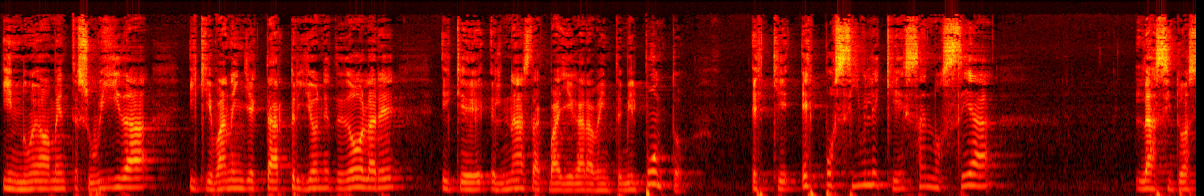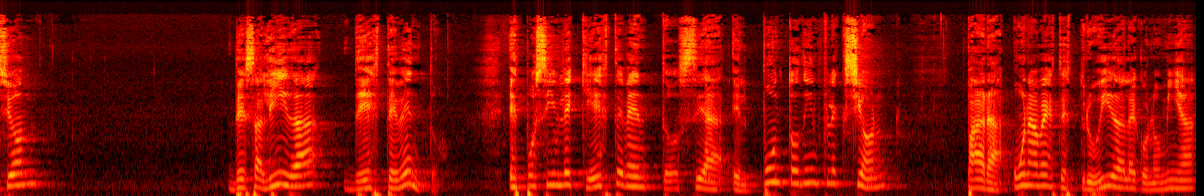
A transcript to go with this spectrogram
y nuevamente subida y que van a inyectar trillones de dólares y que el Nasdaq va a llegar a 20 mil puntos. Es que es posible que esa no sea la situación de salida de este evento. Es posible que este evento sea el punto de inflexión para, una vez destruida la economía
